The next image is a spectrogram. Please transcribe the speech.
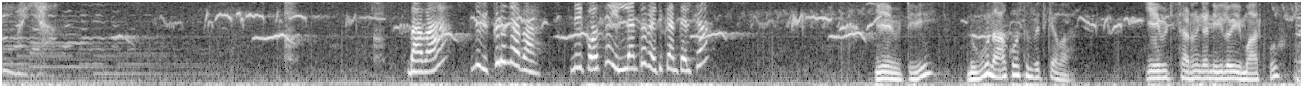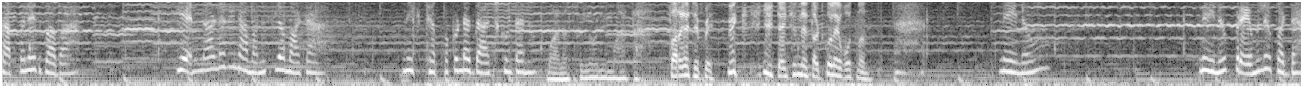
అమ్మయ్యా. బావా నువ్వు ఇక్కడున్నావా నీకోసం ఇల్లంతా వెతికాను తెలుసా? ఏమిటి? నువ్వు నా కోసం వెతికావా? ఏమిటి సడన్గా నీలో ఈ మార్పు? తప్పలేదు బాబా ఎన్నాళ్ళని నా మనసులో మాట? నీకు చెప్పకుండా దాచుకుంటాను. మనసులోని మాట. త్వరగా చెప్పే. క్విక్ ఈ టెన్షన్ నేను తట్టుకోలేకపోతున్నాను. నేను నేను ప్రేమలో పడ్డా.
